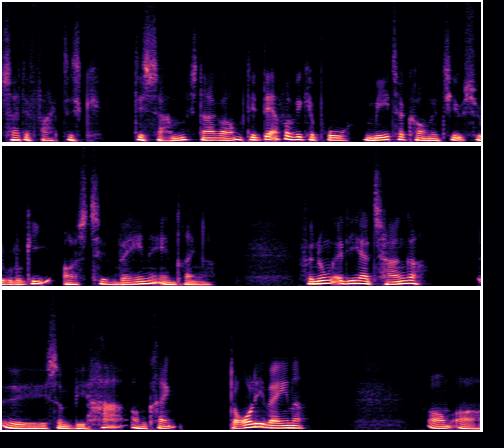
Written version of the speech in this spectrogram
så er det faktisk det samme, vi snakker om. Det er derfor, vi kan bruge metakognitiv psykologi også til vaneændringer. For nogle af de her tanker, øh, som vi har omkring dårlige vaner, om at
